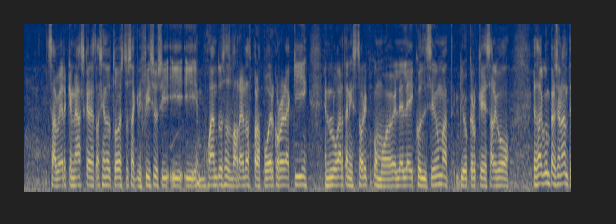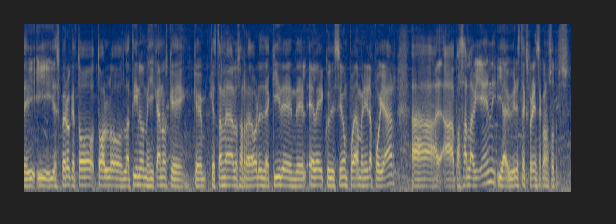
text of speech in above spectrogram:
saber que NASCAR está haciendo todos estos sacrificios y, empujando esas barreras para poder correr aquí en un lugar tan histórico como el LA Coliseum, yo creo que es algo, es algo impresionante y, espero que todos los latinos mexicanos que, están a los alrededores de aquí del LA Coliseum puedan venir a apoyar, a pasarla bien y a vivir esta experiencia con nosotros.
